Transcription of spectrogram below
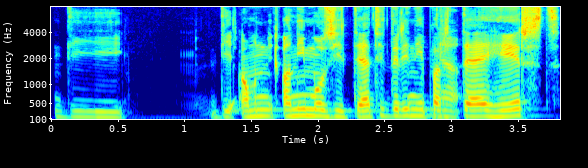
die, die animositeit die er in die partij heerst,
